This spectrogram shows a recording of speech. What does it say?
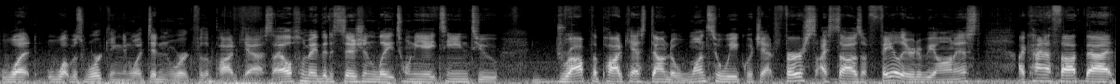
what what was working and what didn't work for the podcast. I also made the decision late 2018 to drop the podcast down to once a week, which at first I saw as a failure. To be honest, I kind of thought that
